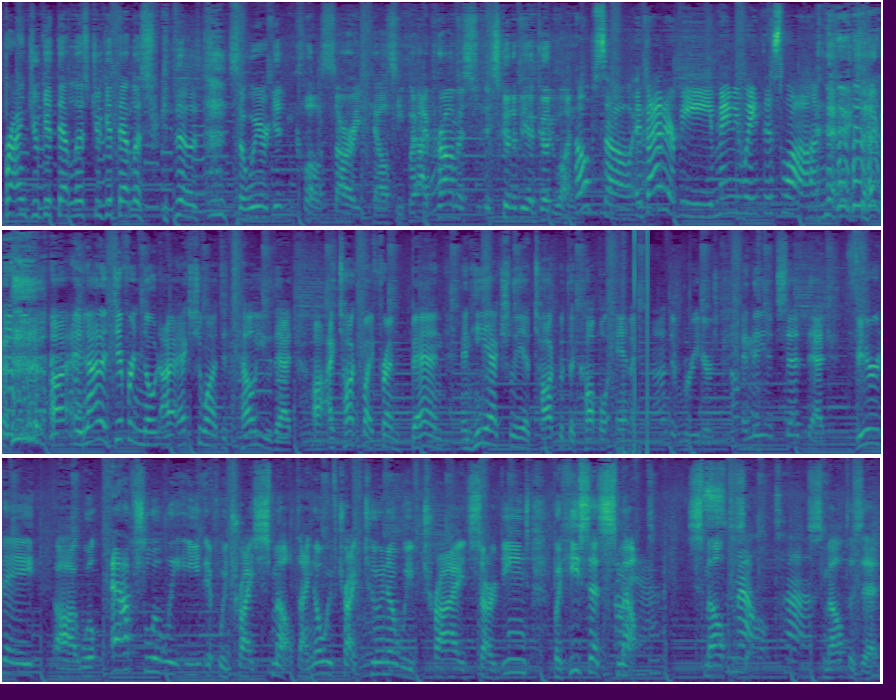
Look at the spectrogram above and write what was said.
Brian, you get that list? You get that list? You get that list? So we are getting close. Sorry, Kelsey, but I promise it's going to be a good one. Hope so. It better be. You made me wait this long. exactly. Uh, and on a different note, I actually wanted to tell you that uh, I talked to my friend Ben, and he actually had talked with a couple anaconda breeders, and they had said that Verde uh, will absolutely eat if we try smelt. I know we've tried tuna, we've tried sardines, but he says smelt. yeah. Smelt, is Smelt, it. huh? Smelt is it.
